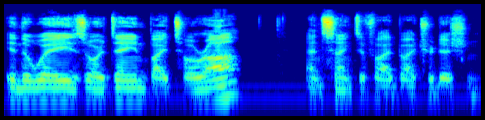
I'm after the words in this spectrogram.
in the ways ordained by Torah and sanctified by tradition.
